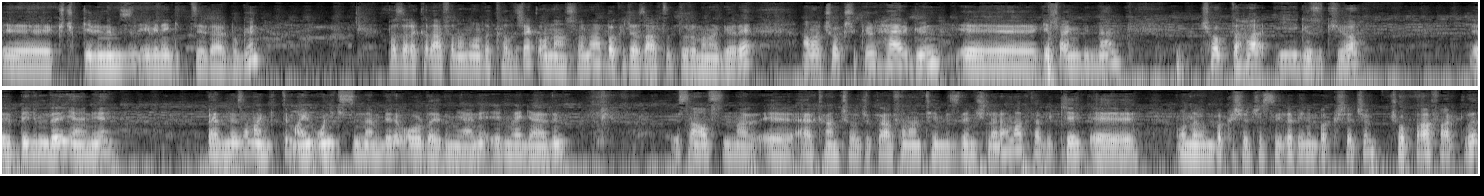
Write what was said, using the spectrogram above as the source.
e, küçük gelinimizin evine gittiler bugün. Pazara kadar falan orada kalacak. Ondan sonra bakacağız artık durumuna göre. Ama çok şükür her gün e, geçen günden çok daha iyi gözüküyor. E, benim de yani ben ne zaman gittim? Ayın 12'sinden beri oradaydım yani. Evime geldim. Sağ olsunlar e, Erkan çocuklar falan temizlemişler ama tabii ki e, onların bakış açısıyla benim bakış açım çok daha farklı.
